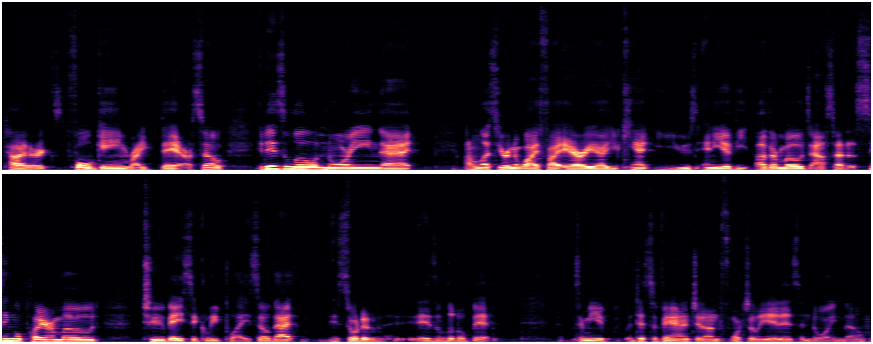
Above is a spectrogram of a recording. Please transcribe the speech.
entire full game right there. So it is a little annoying that unless you're in a Wi-Fi area you can't use any of the other modes outside of single player mode to basically play. So that is sort of is a little bit to me a disadvantage, and unfortunately, it is annoying though.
